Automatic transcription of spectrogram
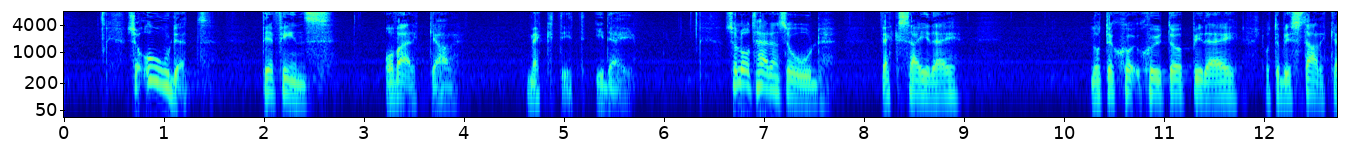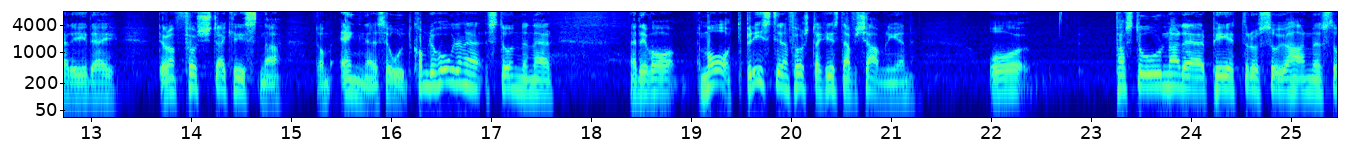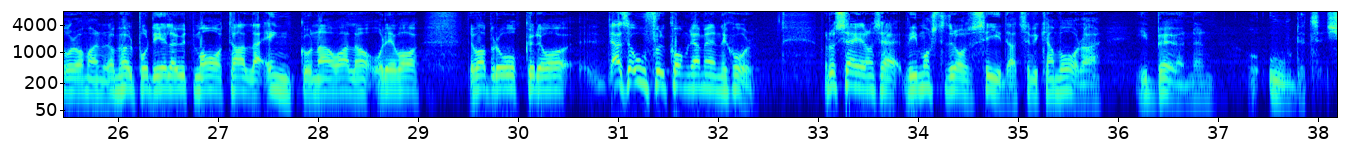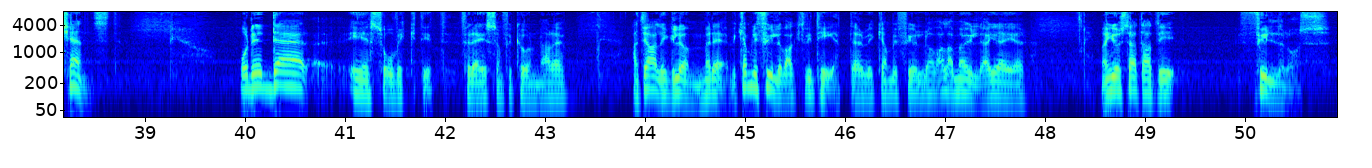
Så ordet, det finns och verkar mäktigt i dig. Så låt Herrens ord växa i dig. Låt det skjuta upp i dig, låt det bli starkare i dig. Det var de första kristna de ägnade sig åt. Kommer du ihåg den här stunden när, när det var matbrist i den första kristna församlingen? Och pastorerna där, Petrus och Johannes, och de, de höll på att dela ut mat till alla änkorna och, alla, och det, var, det var bråk och det var alltså ofullkomliga människor. Men då säger de så här, vi måste dra oss sidan så vi kan vara i bönen och ordets tjänst. Och det där är så viktigt för dig som förkunnare, att jag aldrig glömmer det. Vi kan bli fyllda av aktiviteter, vi kan bli fyllda av alla möjliga grejer. Men just detta att vi fyller oss,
